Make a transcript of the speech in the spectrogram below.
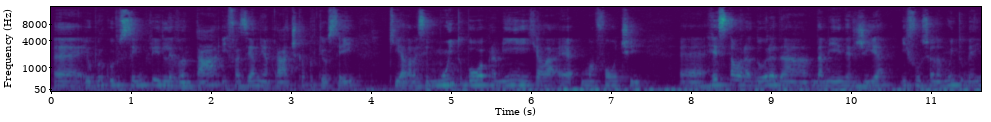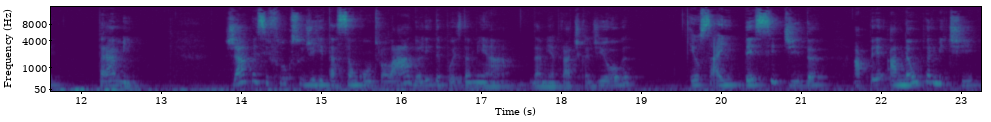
é, eu procuro sempre levantar e fazer a minha prática, porque eu sei que ela vai ser muito boa para mim e que ela é uma fonte é, restauradora da, da minha energia e funciona muito bem para mim. Já com esse fluxo de irritação controlado ali, depois da minha, da minha prática de yoga, eu saí decidida a, a não permitir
